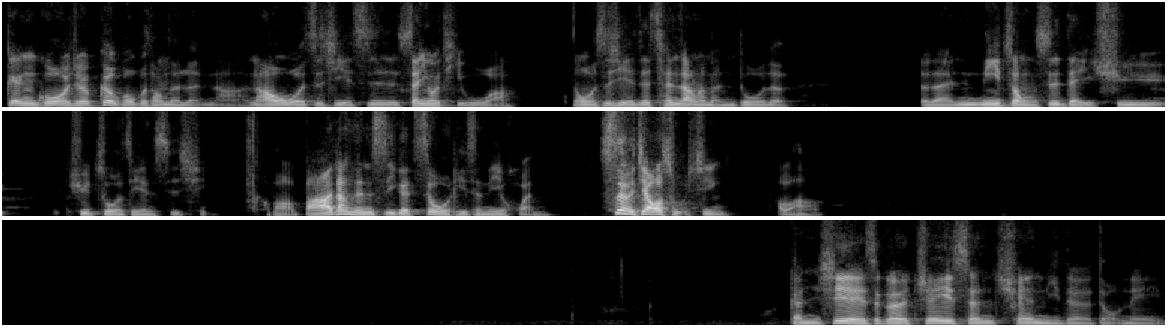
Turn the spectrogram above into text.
跟过就各国不同的人啊，然后我自己也是深有体悟啊，那我自己也是成长了蛮多的，对不对？你总是得去去做这件事情。好不好？把它当成是一个自我提升的一环，社交属性，好不好？感谢这个 Jason Chen 你的抖内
